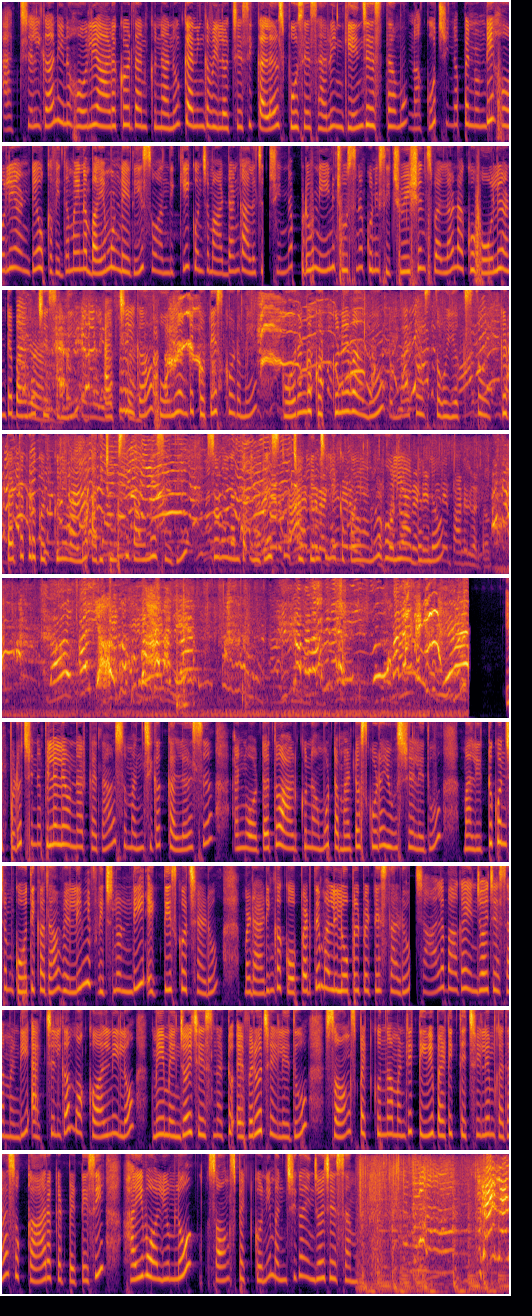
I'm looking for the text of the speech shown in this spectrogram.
యాక్చువల్గా నేను హోలీ ఆడకూడదు అనుకున్నాను కానీ ఇంకా వీళ్ళు వచ్చేసి కలర్స్ పూసేశారు. ఇంకేం చేస్తాము? నాకు చిన్నప్పటి నుండి హోలీ అంటే ఒక విధమైన భయం ఉండేది. సో అందుకే కొంచెం ఆడడానికి ఆలోచి చిన్నప్పుడు నేను చూసిన కొన్ని సిచ్యువేషన్స్ వల్ల నాకు హోలీ అంటే భయం వచ్చేసింది. యాక్చువల్గా హోలీ అంటే కొట్టేసుకోవడమే. ఘోరంగా కొట్టుకునే వాళ్ళు టొమాటోస్తో ఎగ్స్తో ఎక్కడ పడితే అక్కడ కొట్టుకునే వాళ్ళు అది చూసి భయం వేసేది సో నేను అంత ఇంట్రెస్ట్ చూపించలేకపోయాను. హోలీ ఆడడంలో. ఇప్పుడు చిన్నపిల్లలే ఉన్నారు కదా సో మంచిగా కలర్స్ అండ్ వాటర్తో ఆడుకున్నాము. టమాటోస్ కూడా యూస్ చేయలేదు. మా లిట్టు కొంచెం కోతి కదా వెళ్ళి ఫ్రిడ్జ్ నుండి ఎగ్ తీసుకొచ్చాడు. మా డాడీ ఇంకా కోపడితే మళ్ళీ లోపల పెట్టేస్తాడు. చాలా బాగా ఎంజాయ్ చేసామండి యాక్చువల్గా మా కాలనీలో మేము ఎంజాయ్ చేసినట్టు ఎవరూ చేయలేదు. సాంగ్స్ పెట్టుకుందామంటే టీవీ బయటికి తెచ్చేయలేం కదా సో కార్ అక్కడ పెట్టేసి హై వాల్యూమ్లో సాంగ్స్ పెట్టుకొని మంచిగా ఎంజాయ్ చేసాము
